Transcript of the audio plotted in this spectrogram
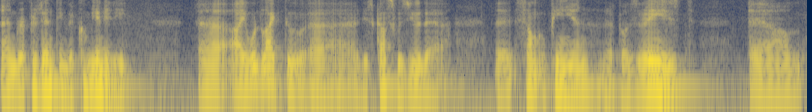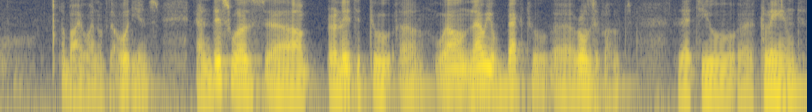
and representing the community, I would like to discuss with you the some opinion that was raised um, by one of the audience and this was uh, related to, uh, well, now you're back to uh, Roosevelt, that you uh, claimed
